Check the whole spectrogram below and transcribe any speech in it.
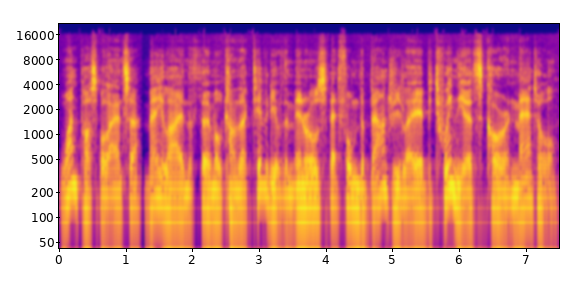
One possible answer may lie in the thermal conductivity of the minerals that form the boundary layer between the Earth's core and mantle.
